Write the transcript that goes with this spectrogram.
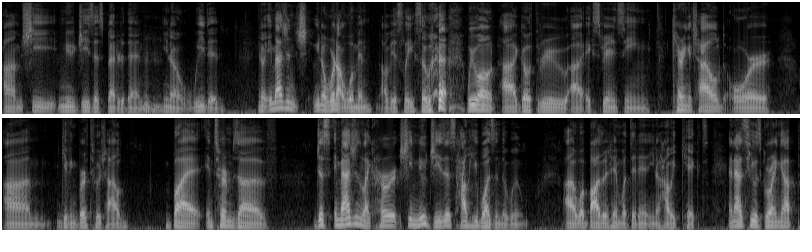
um she knew jesus better than Mhm. you know we did. You know imagine sh- you know we're not women obviously so we won't uh, go through uh, experiencing carrying a child or um giving birth to a child. But in terms of just imagine like her she knew jesus how he was in the womb uh, what bothered him what didn't you know how he kicked. And as he was growing up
